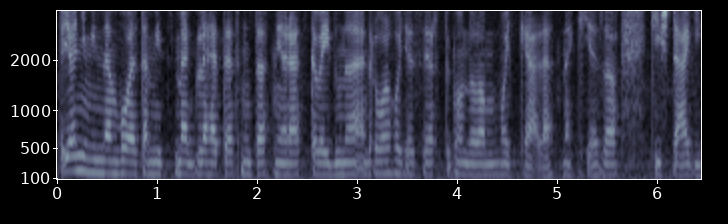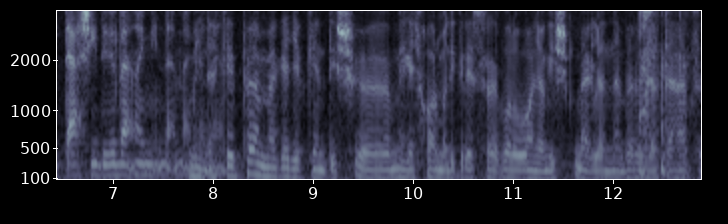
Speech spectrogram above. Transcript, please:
egy annyi minden volt, amit meg lehetett mutatni a Ráckevei Dunágról, hogy azért gondolom, hogy kellett neki ez a kis tágítás időben, hogy minden meg Mindenképpen, meg egyébként is még egy harmadik részre való anyag is meg lenne belőle, tehát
